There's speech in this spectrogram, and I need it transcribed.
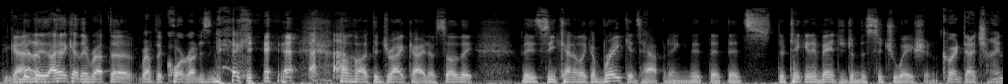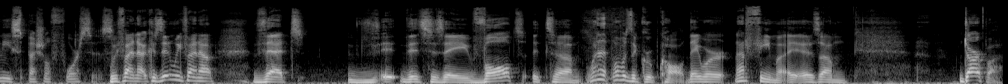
They got They- him. I think they wrapped the wrapped the cord around his neck, hung out to dry, kind of. So they they see kind of like a break-ins happening. That, that that's they're taking advantage of the situation. Correct. Uh, Chinese special forces. We find out because then we find out that th- this is a vault. It's um what what was the group called? They were not FEMA. It was um DARPA.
